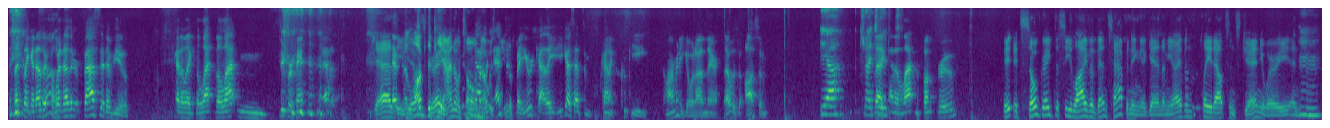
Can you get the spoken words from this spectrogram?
That's like another Yeah. another facet of you. Kind of like the Lat- the Latin super fan. Jazzy. I loved the Great. piano tone. That was pretentious, beautiful. But you were kind of, you guys had some kind of kooky harmony going on there. That was awesome. Yeah, try to. That kind of Latin funk groove. It, it's so great to see live events happening again. I mean, I haven't played out since January, and Mhm.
